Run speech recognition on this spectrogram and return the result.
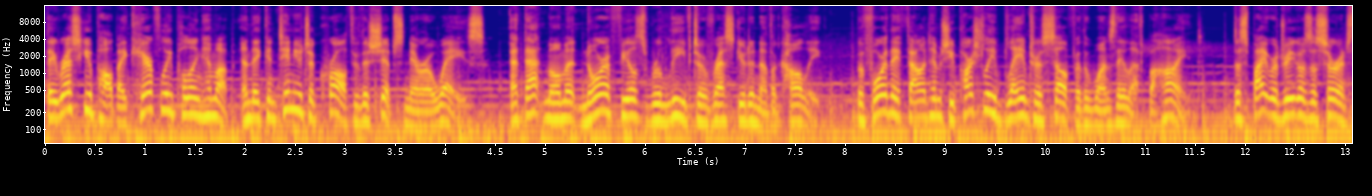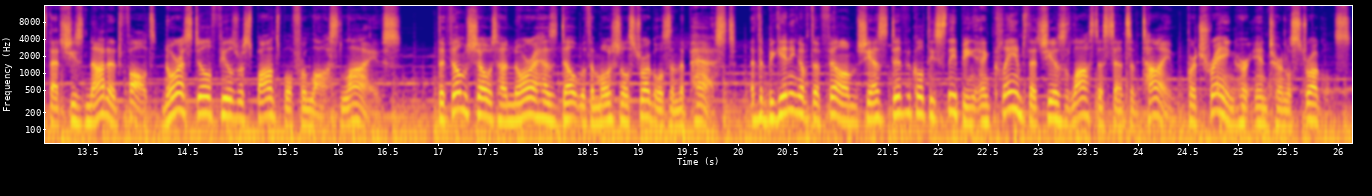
They rescue Paul by carefully pulling him up, and they continue to crawl through the ship's narrow ways. At that moment, Nora feels relieved to have rescued another colleague. Before they found him, she partially blamed herself for the ones they left behind. Despite Rodrigo's assurance that she's not at fault, Nora still feels responsible for lost lives. The film shows how Nora has dealt with emotional struggles in the past. At the beginning of the film, she has difficulty sleeping and claims that she has lost a sense of time, portraying her internal struggles.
